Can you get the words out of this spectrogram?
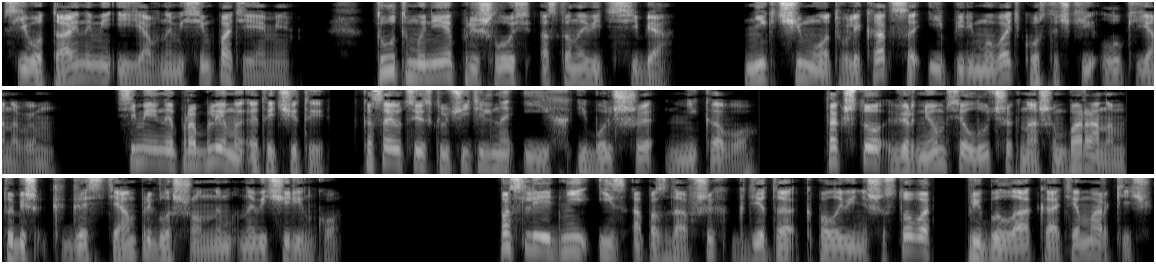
с его тайными и явными симпатиями. Тут мне пришлось остановить себя. Ни к чему отвлекаться и перемывать косточки Лукьяновым. Семейные проблемы этой четы касаются исключительно их и больше никого. Так что вернемся лучше к нашим баранам, то бишь к гостям, приглашенным на вечеринку. Последней из опоздавших, где-то к половине шестого, прибыла Катя Маркич,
